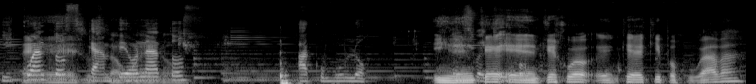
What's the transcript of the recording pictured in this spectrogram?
y cuántos Eso campeonatos acumuló. ¿Y en qué, en, qué juego, en qué equipo jugaba?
